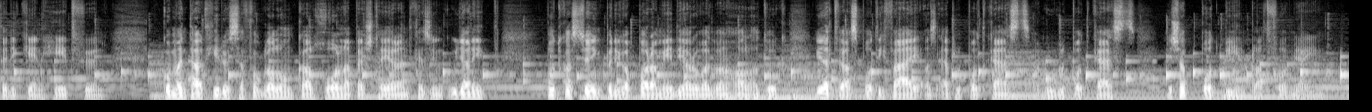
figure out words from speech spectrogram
7-én hétfőn. Kommentált hírösszefoglalónkkal holnap este jelentkezünk ugyanitt, podcastjaink pedig a Paramédia rovatban hallhatók, illetve a Spotify, az Apple Podcasts, a Google Podcasts és a Podbean platformjain.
